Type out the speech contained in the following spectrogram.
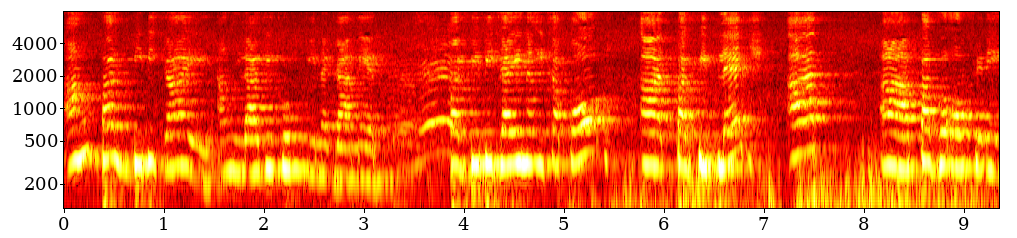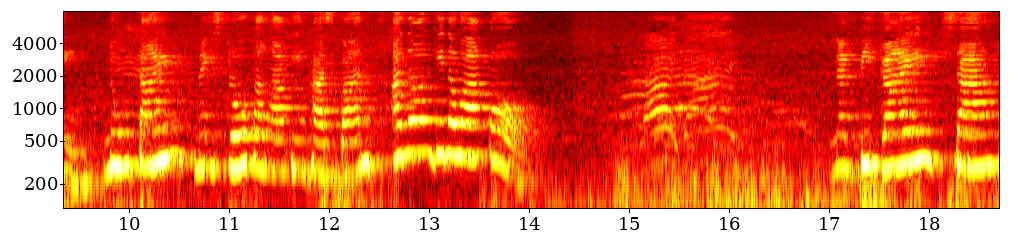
ang pagbibigay ang lagi kong ginagamit. Pagbibigay ng ikapo at pagpipledge at ah, pag-offering. Nung time na stroke ang aking husband, ano ang ginawa ko? nagbigay sa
